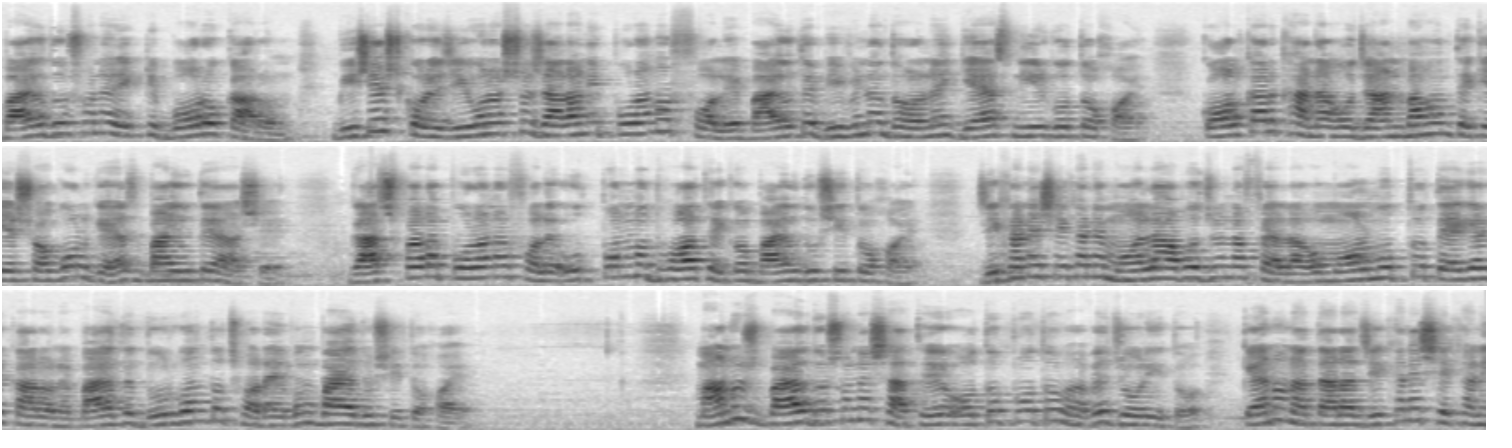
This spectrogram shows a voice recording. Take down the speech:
বায়ু দূষণের একটি বড় কারণ। বিশেষ করে জীবনাশ্ম জ্বালানি পোড়ানোর ফলে বায়ুতে বিভিন্ন ধরনের গ্যাস নির্গত হয়। কলকারখানা ও যানবাহন থেকে সকল গ্যাস বায়ুতে আসে। গাছপালা পোড়ানোর ফলে উৎপন্ন ধোঁয়া থেকেও বায়ু দূষিত হয়। যেখানে সেখানে ময়লা আবর্জনা ফেলা ও মলমূত্র ত্যাগের কারণে বায়ুতে দুর্গন্ধ ছড়ায় এবং বায়ু দূষিত হয়। মানুষ বায়ু দূষণের সাথে ওতপ্রোতভাবে জড়িত, কেননা তারা যেখানে সেখানে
